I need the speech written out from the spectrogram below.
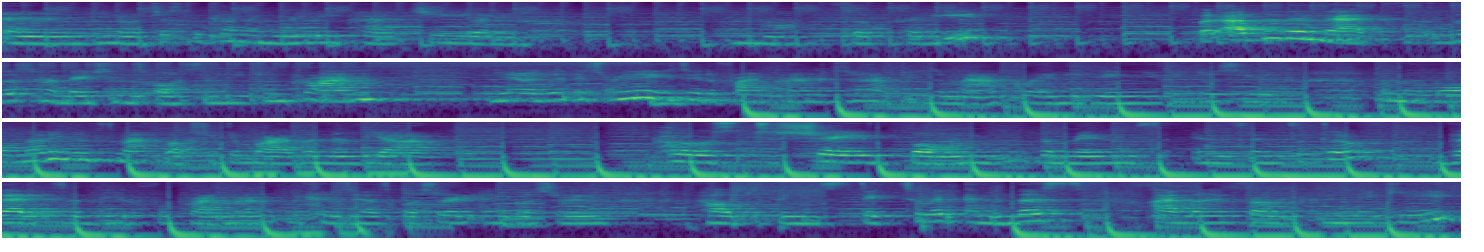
and you know just becoming really patchy and not so pretty. But other than that this foundation is awesome you can prime you know it's really easy to find primers you don't have to use a MAC or anything you can just use a normal not even Smashbox you can buy the Nivea post shave balm the men's insensitive that is a beautiful primer because it has glycerin and glycerin helps things stick to it. And this I learned from Nikkie,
